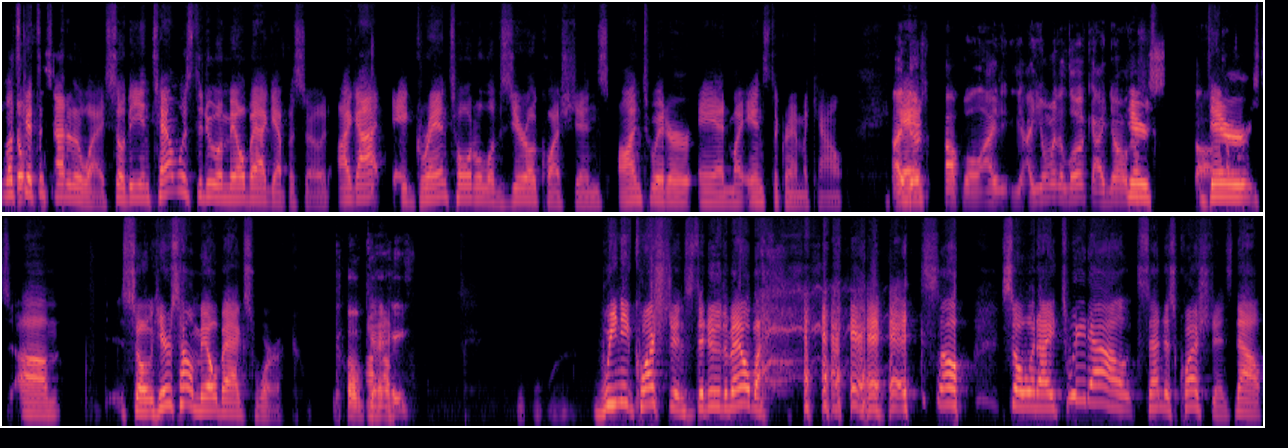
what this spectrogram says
let, us get this out of the way. So the intent was to do a mailbag episode. I got a grand total of zero questions on Twitter and my Instagram account. Uh, there's a couple. I you want me to look? I know there's there's um. So here's how mailbags work. Okay. Uh, we need questions to do the mailbag. so so when I tweet out, send us questions. Now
